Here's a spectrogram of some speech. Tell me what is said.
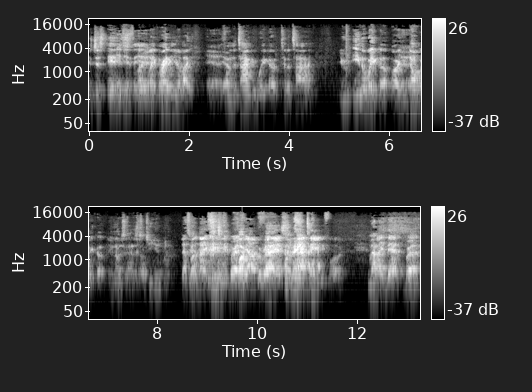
It just is. It just like, is. like right in your life. Yeah. Yeah. From the time you wake up to the time you either wake up or you Yeah. don't wake up. You know what I'm saying? That's So, GMO. That's Yeah. why 19, bro. Fuck Y'all ever read that book, 1984? Nah. Like that, bro.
